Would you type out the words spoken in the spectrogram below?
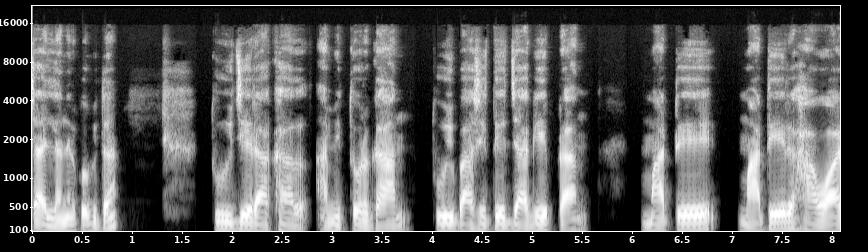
চাইল্ড লাইনের কবিতা। তুই যে রাখাল, আমি তোর গান, তুই বাসিতে জাগে প্রাণ, মাঠে, মাঠের হাওয়ার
